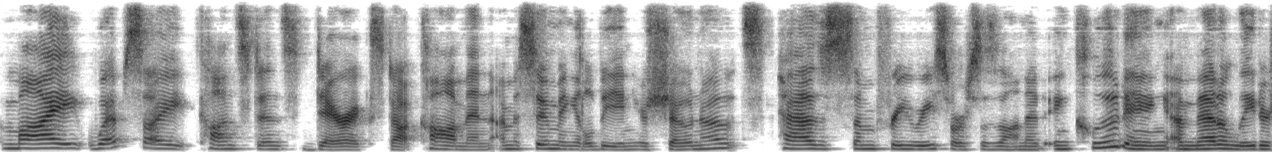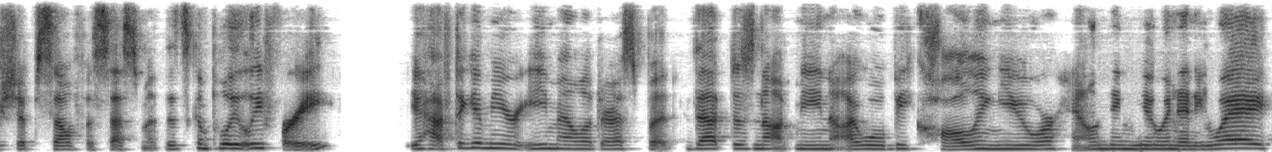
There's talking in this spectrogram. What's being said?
My website, constancedierickx.com, and I'm assuming it'll be in your show notes, has some free resources on it, including a meta leadership self assessment that's completely free you have to give me your email address, but that does not mean I will be calling you or hounding you in any way.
